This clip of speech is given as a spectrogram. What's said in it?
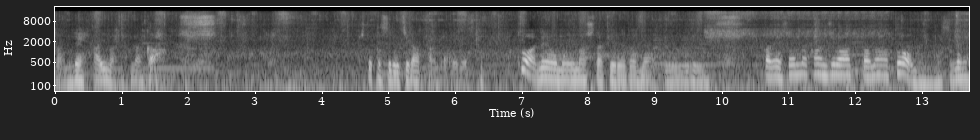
たんで、あ、今ね、なんか、人とすれ違ったんであれですけど、とはね、思いましたけれども、うん、かね、そんな感じはあったなとは思いますね。うん、よ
